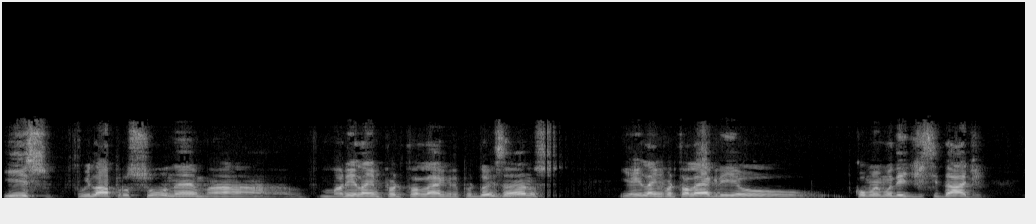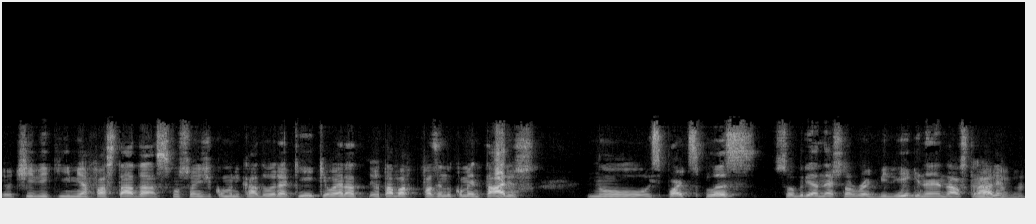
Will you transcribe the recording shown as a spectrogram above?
Isso. Fui lá para o sul, né? Morei lá em Porto Alegre por dois anos. E aí lá em Porto Alegre eu, como eu mudei de cidade, eu tive que me afastar das funções de comunicador aqui, que eu era, eu estava fazendo comentários no Sports Plus sobre a National Rugby League, né, da Austrália. Uhum.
